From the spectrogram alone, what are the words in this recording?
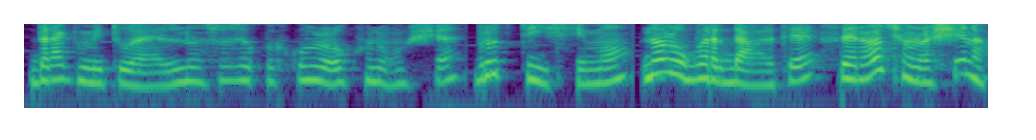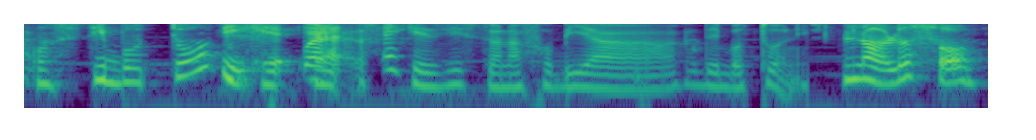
Drag Me to Hell, non so se qualcuno lo conosce, bruttissimo, non lo guardate, però c'è una scena con sti bottoni che... Guarda, cioè... sai che esiste una fobia dei bottoni? No, lo so.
